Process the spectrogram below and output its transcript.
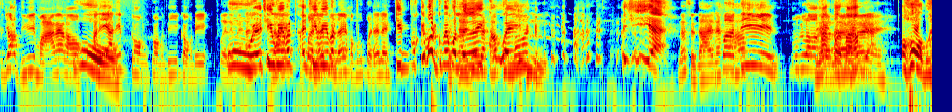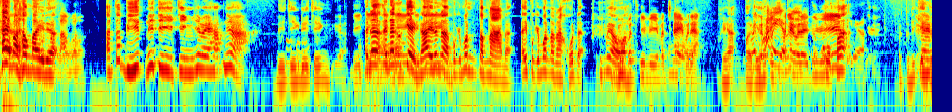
สุดยอดทีวีหมาแล้วเรา โอ้โห อันนี้อันนี้กล่องกล่องดีกล่องดีเปิดเลยโอ้ไหมยไอทีวีมันไอเปิดทีเลยวีมันเปิดเลยของมึงเปิดได้เลยกินโปเกมอนกูไปหมดเลยสีใจด้วยนะครับคุคุยณม่อนไอ้ เชี่ย น่าเสียดายนะครับเปิดดิมึงรอเนี่ยใครเปิดมาครับ เนี่ย โอ้โหมึงให้มาทำไมเนี่ยซ้ำอะอันตาบีทนี่ดีจริงใช่ไหมครับเนี่ยดีจริงดีจริงเกลือดีไอ้นั่นไอ้นั่นก็เก่งนะไอ้นั่นจริน่ะโปเกมอนตำนานอะไอ้โปเกมอนอนาคตอะไม่เอาดูอะว่าทีวีมันใช่ปะเนี่ยโอเคฮะเปิดดูครับใช่ปะเลยทีวีกบปะเกลือตัวนี้แกเก่งตั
